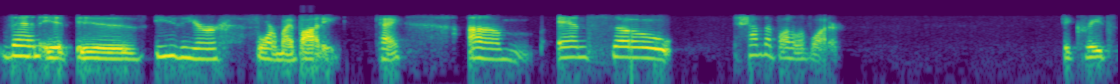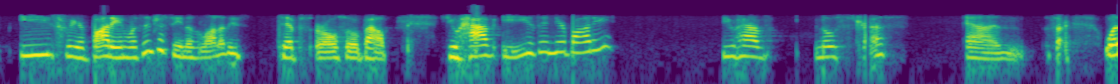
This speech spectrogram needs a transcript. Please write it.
then it is easier for my body. Okay. Um, and so have that bottle of water. It creates ease for your body. And what's interesting is a lot of these tips are also about you have ease in your body, you have no stress, and sorry, what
